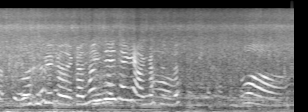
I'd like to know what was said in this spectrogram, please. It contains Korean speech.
같아. 그러니까 약간 현실 세계 안 같은데? 우와.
